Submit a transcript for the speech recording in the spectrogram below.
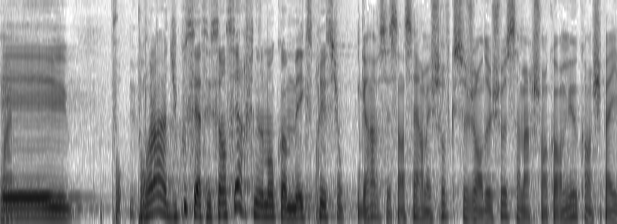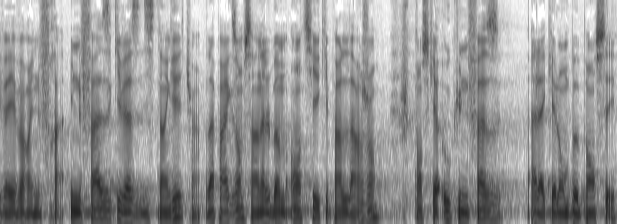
Ouais. Et Pour- pour- voilà, du coup, c'est assez sincère finalement comme expression. Grave, c'est sincère, mais je trouve que ce genre de choses, ça marche encore mieux quand, je sais pas, il va y avoir une, phase qui va se distinguer, tu vois. Là, par exemple, c'est un album entier qui parle d'argent. Je pense qu'il n'y a aucune phase à laquelle on peut penser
